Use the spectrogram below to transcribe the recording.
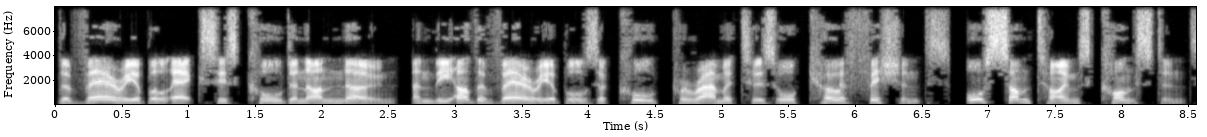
the variable x is called an unknown, and the other variables are called parameters or coefficients, or sometimes constants,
